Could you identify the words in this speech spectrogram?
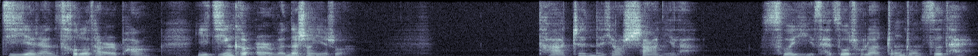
季嫣然凑到他耳旁，以仅可耳闻的声音说。他真的要杀你了，所以才做出了种种姿态，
